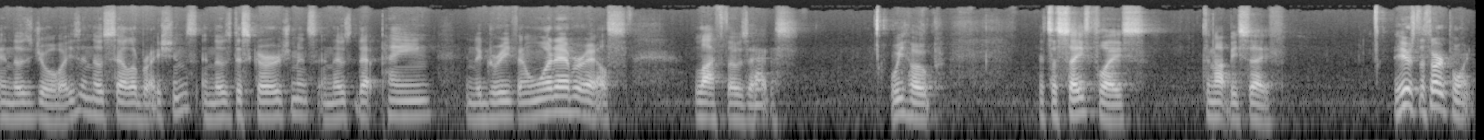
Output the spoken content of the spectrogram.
and those joys and those celebrations and those discouragements and those, that pain and the grief and whatever else life throws at us. We hope it's a safe place to not be safe. Here's the third point.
